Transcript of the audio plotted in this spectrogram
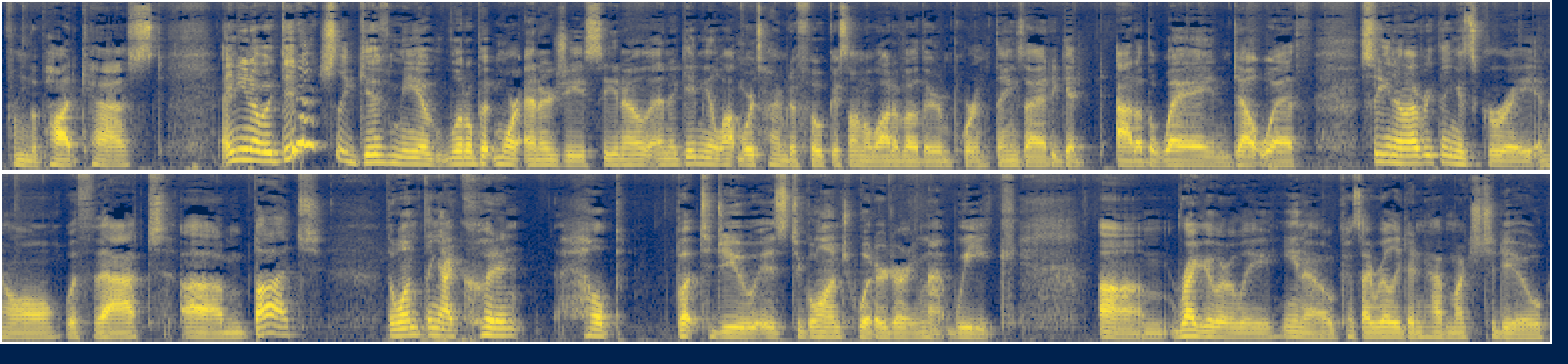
from the podcast. And, you know, it did actually give me a little bit more energy. So, you know, and it gave me a lot more time to focus on a lot of other important things I had to get out of the way and dealt with. So, you know, everything is great and all with that. Um, but the one thing I couldn't help but to do is to go on Twitter during that week um, regularly, you know, because I really didn't have much to do.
